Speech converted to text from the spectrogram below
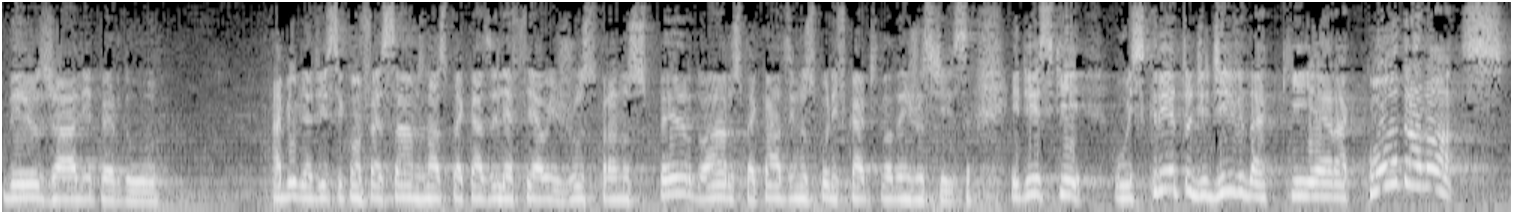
Deus já lhe perdoou. A Bíblia diz: se confessarmos nossos pecados, Ele é fiel e justo para nos perdoar os pecados e nos purificar de toda injustiça. E diz que o escrito de dívida que era contra nós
